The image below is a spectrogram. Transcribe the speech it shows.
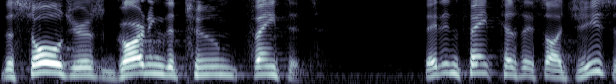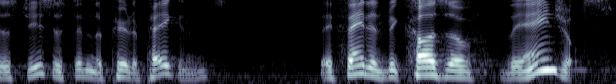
The soldiers guarding the tomb fainted. They didn't faint because they saw Jesus. Jesus didn't appear to pagans. They fainted because of the angels.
